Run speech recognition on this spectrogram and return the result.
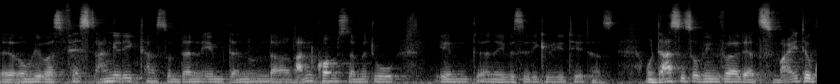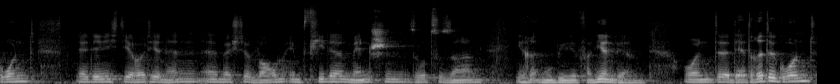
äh, irgendwie was fest angelegt hast und dann eben dann da rankommst, damit du eben eine gewisse Liquidität hast. Und das ist auf jeden Fall der zweite Grund, den ich dir heute hier nennen äh, möchte, warum eben viele Menschen sozusagen ihre Immobilie verlieren werden. Und äh, der dritte Grund,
